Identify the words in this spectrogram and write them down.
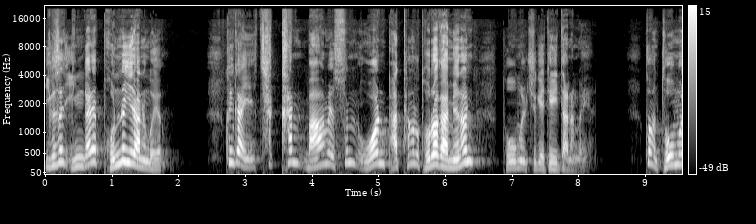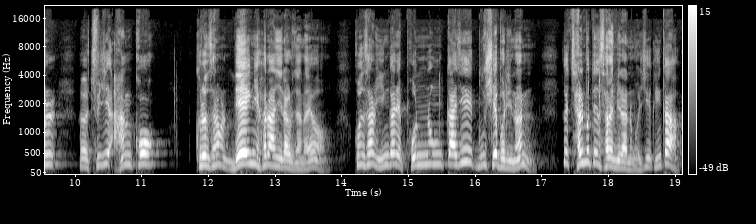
이것은 인간의 본능이라는 거예요. 그러니까 이 착한 마음의 순원 바탕으로 돌아가면은 도움을 주게 돼 있다는 거예요. 그러면 도움을 어, 주지 않고 그런 사람을 냉이 혈안이라고 그러잖아요. 그런 사람 인간의 본능까지 무시해버리는 그 잘못된 사람이라는 거지. 그러니까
